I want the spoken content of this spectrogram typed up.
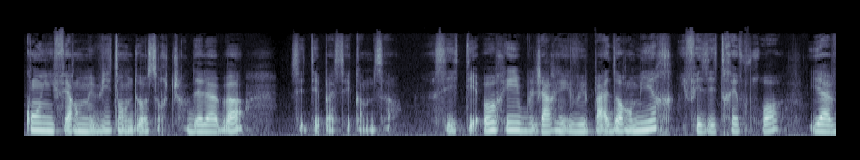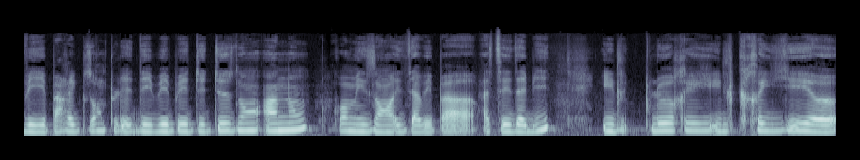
quand il ferme vite, on doit sortir de là-bas. C'était passé comme ça. C'était horrible, j'arrivais pas à dormir, il faisait très froid. Il y avait par exemple des bébés de 2 ans, 1 an, comme ils n'avaient ils pas assez d'habits. Ils pleuraient, ils criaient euh,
